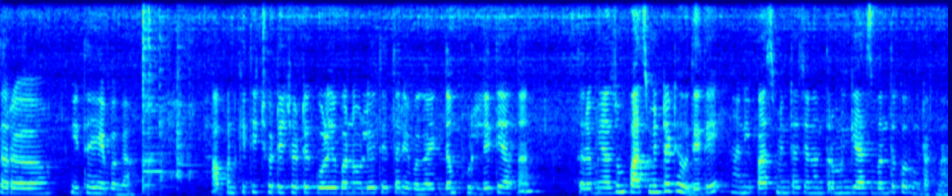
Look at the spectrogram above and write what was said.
तर इथं इथे हे बघा. आपण किती छोटे छोटे गोळे बनवले होते तर हे बघा एकदम फुलले ते आता. तर मी अजून पाच मिनटं ठेवते ते आणि पाच मिनटाच्या नंतर मग गॅस बंद करून टाकणार.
